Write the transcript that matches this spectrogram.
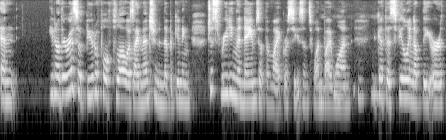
and you know, there is a beautiful flow, as I mentioned in the beginning, just reading the names of the micro seasons one by mm-hmm. one. Mm-hmm. You get this feeling of the earth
